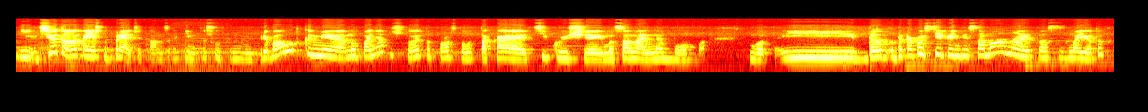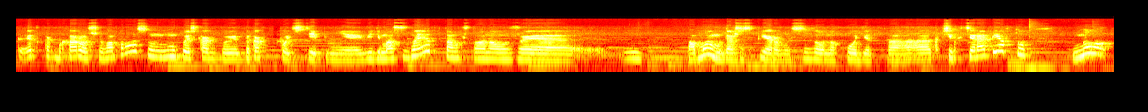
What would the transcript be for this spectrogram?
И все это она, конечно, прячет там за какими-то шутками и прибаутками, но понятно, что это просто вот такая тикающая эмоциональная бомба. Вот. И до, до какой степени сама она это осознает, это, это как бы хороший вопрос. Ну, то есть, как бы до какой степени, видимо, осознает, потому что она уже, по-моему, даже с первого сезона ходит а, к психотерапевту. Но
